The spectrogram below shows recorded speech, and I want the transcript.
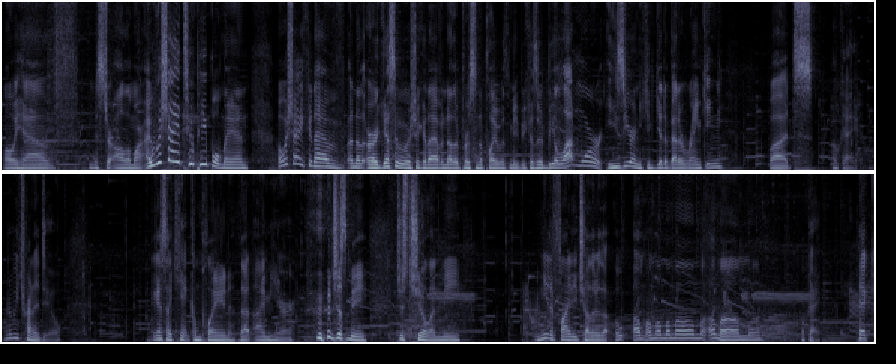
while we have Mr. Olimar. I wish I had two people, man. I wish I could have another, or I guess I wish I could have another person to play with me because it would be a lot more easier and you could get a better ranking. But, okay, what are we trying to do? I guess I can't complain that I'm here. just me. Just chilling, me. We need to find each other, though. Oh, um, um, um, um, um, um, um. Okay. Pick.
